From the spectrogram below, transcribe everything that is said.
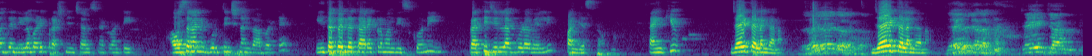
మధ్య నిలబడి ప్రశ్నించాల్సినటువంటి అవసరాన్ని గుర్తించినాం కాబట్టి ఇంత పెద్ద కార్యక్రమం తీసుకొని ప్రతి జిల్లాకు కూడా వెళ్ళి పనిచేస్తా ఉన్నాం. థ్యాంక్ యూ జై తెలంగాణ. జై తెలంగాణ. జై జాగృతి.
